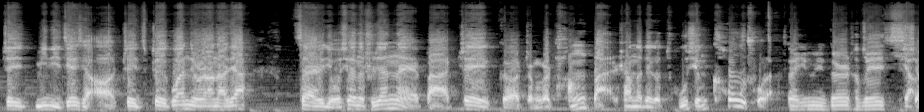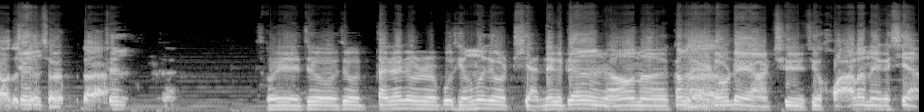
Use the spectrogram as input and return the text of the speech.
这谜底揭晓，这这关就是让大家在有限的时间内把这个整个糖板上的这个图形抠出来，对，用一根儿特别小小的针铁丝儿，对针，对，所以就就大家就是不停的就是舔那个针，然后呢，刚开始都是这样去去划了那个线，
